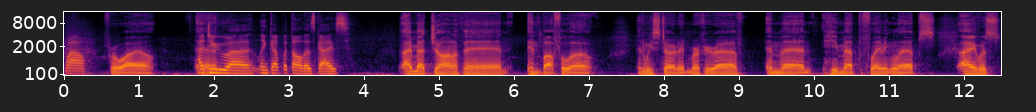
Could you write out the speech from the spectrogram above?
Wow. for a while. How'd And- you uh, link up with all those guys? I met Jonathan in Buffalo, and we started Mercury Rev, and then he met the Flaming Lips. I was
